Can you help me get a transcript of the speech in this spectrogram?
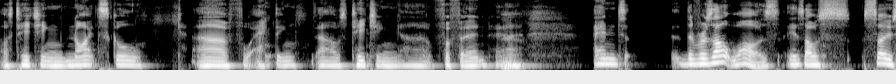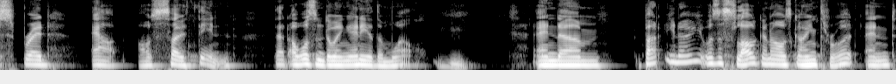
I was teaching night school uh, for acting, I was teaching uh, for Fern. Uh, and the result was is I was so spread out, I was so thin that I wasn't doing any of them well. And um, but you know, it was a slog, and I was going through it. And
